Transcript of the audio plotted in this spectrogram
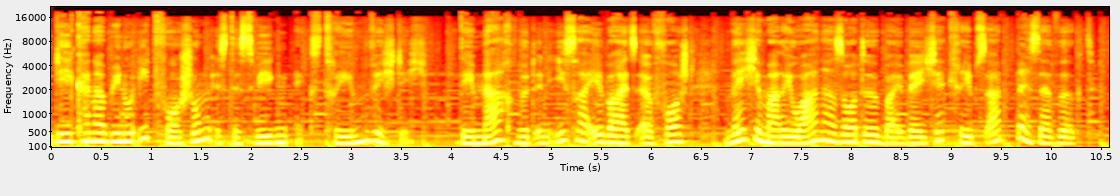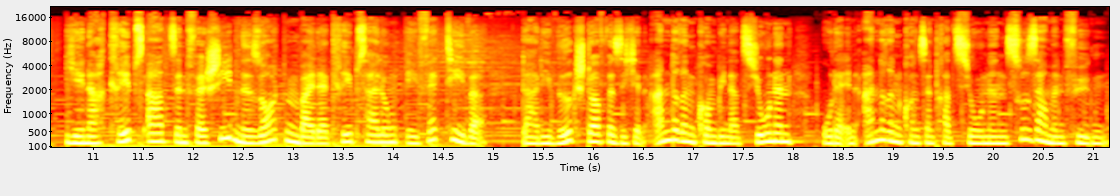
Die Cannabinoidforschung ist deswegen extrem wichtig. Demnach wird in Israel bereits erforscht, welche Marihuana-Sorte bei welcher Krebsart besser wirkt. Je nach Krebsart sind verschiedene Sorten bei der Krebsheilung effektiver, da die Wirkstoffe sich in anderen Kombinationen oder in anderen Konzentrationen zusammenfügen.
